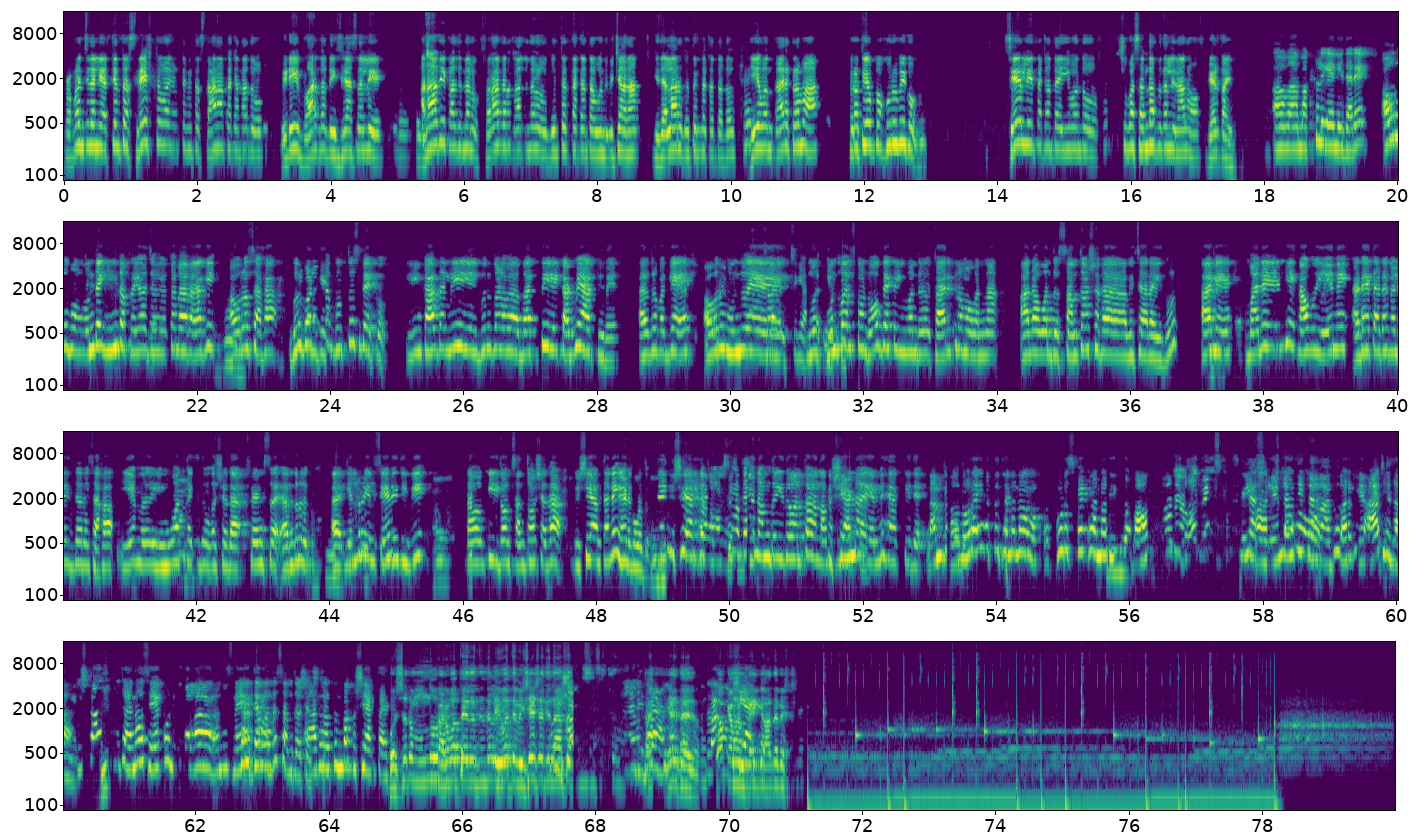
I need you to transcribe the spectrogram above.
ಪ್ರಪಂಚದಲ್ಲಿ ಅತ್ಯಂತ ಶ್ರೇಷ್ಠವಾಗಿರ್ತಕ್ಕಂಥ ಸ್ಥಾನ ಅಂತಕ್ಕಂಥದ್ದು ಇಡೀ ಭಾರತದ ಇತಿಹಾಸದಲ್ಲಿ ಅನಾದಿ ಕಾಲದಿಂದಲೂ, ಸನಾತನ ಕಾಲದಿಂದಲೂ ಗೊತ್ತಿರ್ತಕ್ಕಂಥ ಒಂದು ವಿಚಾರ ಇದೆಲ್ಲರೂ ಗೊತ್ತಿರ್ತಕ್ಕಂಥದ್ದು. ಈ ಒಂದು ಕಾರ್ಯಕ್ರಮ ಪ್ರತಿಯೊಬ್ಬ ಗುರುವಿಗೂ ಸೇರ್ಲಿ ಈ ಒಂದು ಶುಭ ಸಂದರ್ಭದಲ್ಲಿ ನಾನು ಹೇಳ್ತಾ ಇದ್ದೀನಿ. ಮಕ್ಕಳು ಏನಿದ್ದಾರೆ, ಅವರು ಮುಂದೆ ಇಂದ ಪ್ರಯೋಜಕನರಾಗಿ ಅವರು ಸಹ ಗುರುಗಳನ್ನ ಗುರುತಿಸ್ಬೇಕು. ಈ ಕಾಲದಲ್ಲಿ ಗುರುಗಳ ಭಕ್ತಿ ಕಡಿಮೆ ಆಗ್ತಿದೆ. ಅದ್ರ ಬಗ್ಗೆ ಅವರು ಮುಂದೆ ಮುಂದುವರಿಸ್ಕೊಂಡು ಹೋಗ್ಬೇಕು ಈ ಒಂದು ಕಾರ್ಯಕ್ರಮವನ್ನ ಅನ್ನೋ ಒಂದು ಸಂತೋಷದ ವಿಚಾರ ಇದು. ಹಾಗೆ ಮನೆಯಲ್ಲಿ ನಾವು ಏನೇ ಅಡೆತಡೆಗಳಿದ್ದರೂ ಸಹ ಏನ್ ಈ ಮೂವತ್ತೈದು ವರ್ಷದ ಫ್ರೆಂಡ್ಸ್ ಅಂದ್ರು ಎಲ್ರು ಇಲ್ಲಿ ಸೇರಿದೀವಿ ನಾವು ಇದೊಂದ್ ಸಂತೋಷದ ವಿಷಯ ಅಂತಾನೆ ಹೇಳ್ಬೋದು. ವಿಷಯ ನಮ್ದು ಇದು ಅಂತ ನಮ್ ಶಿಕ್ಷಣ ಎಮ್ಮೆ ಆಗ್ತಿದೆ. ನಮ್ಗೆ ನೂರೈವತ್ತು ಜನನ ಕೂಡಿಸ್ಬೇಕು ಅನ್ನೋದು ಜನ ಸೇರ್ಕೊಂಡಿದ್ದಲ್ಲ ನನ್ನ ಸ್ನೇಹಿತರ. ಒಂದು ಸಂತೋಷ ಅದು ತುಂಬಾ ಖುಷಿ ಆಗ್ತಾ ಇದೆ ವರ್ಷದ ಮುನ್ನೂರ ಅರವತ್ತೈದು ದಿನದಲ್ಲಿ ಇವತ್ತು ವಿಶೇಷ ದಿನ ಅಂತ ಹೇಳ್ತಾ ಇದ್ರು. Okay ma'am all the best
